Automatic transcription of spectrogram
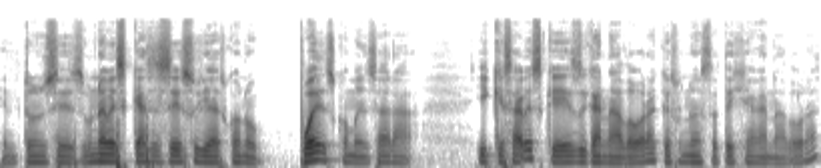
Entonces, una vez que haces eso, ya es cuando puedes comenzar a... Y que sabes que es ganadora, que es una estrategia ganadora,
